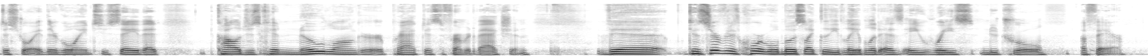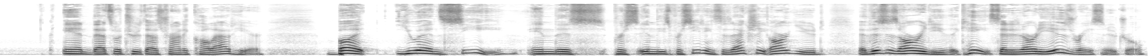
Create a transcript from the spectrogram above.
destroy. They're going to say that colleges can no longer practice affirmative action. The conservative court will most likely label it as a race neutral affair. And that's what Truthout's trying to call out here. But UNC in this in these proceedings has actually argued that this is already the case that it already is race neutral.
